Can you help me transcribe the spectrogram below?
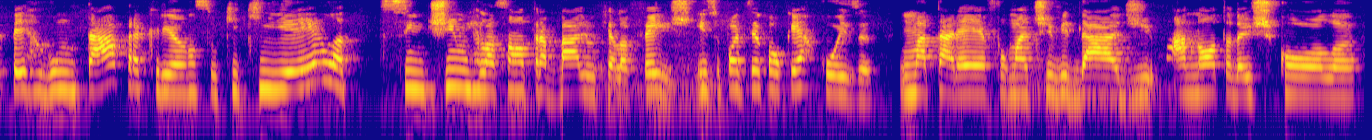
perguntar para a criança o que, que ela sentiu em relação ao trabalho que ela fez, isso pode ser qualquer coisa. Uma tarefa, uma atividade, a nota da escola,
